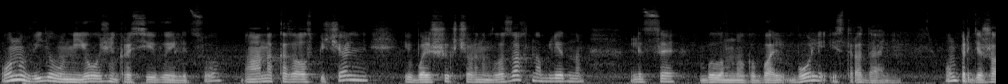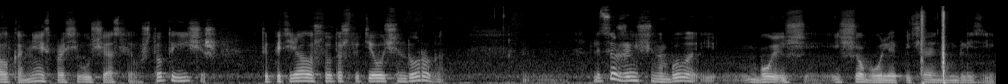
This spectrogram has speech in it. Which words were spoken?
он увидел у нее очень красивое лицо, но она казалась печальной, и в больших черных глазах на бледном лице было много боли и страданий. Он придержал коня и спросил участливо, «Что ты ищешь? Ты потеряла что-то, что тебе очень дорого?» Лицо женщины было еще более печальным вблизи.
